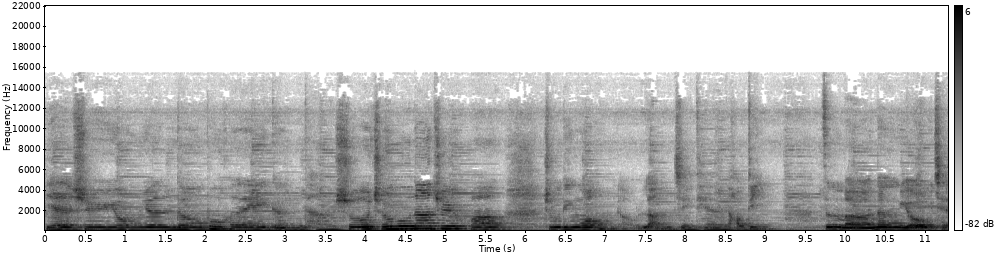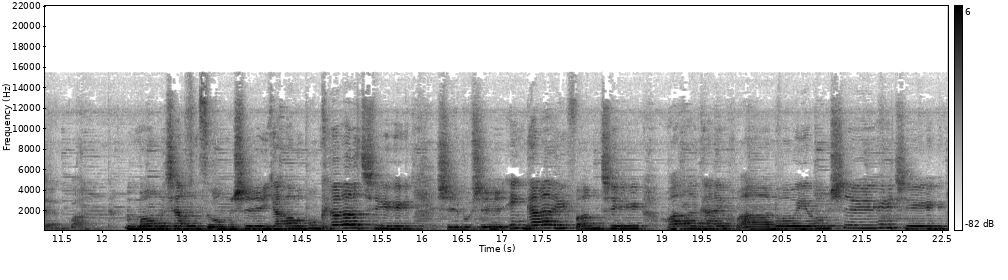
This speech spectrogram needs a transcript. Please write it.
也许永远都不会跟他说出那句话，注定我要浪迹天。好低，怎么能有牵挂？梦想总是遥不可及，是不是应该放弃？花开花落又是一季，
